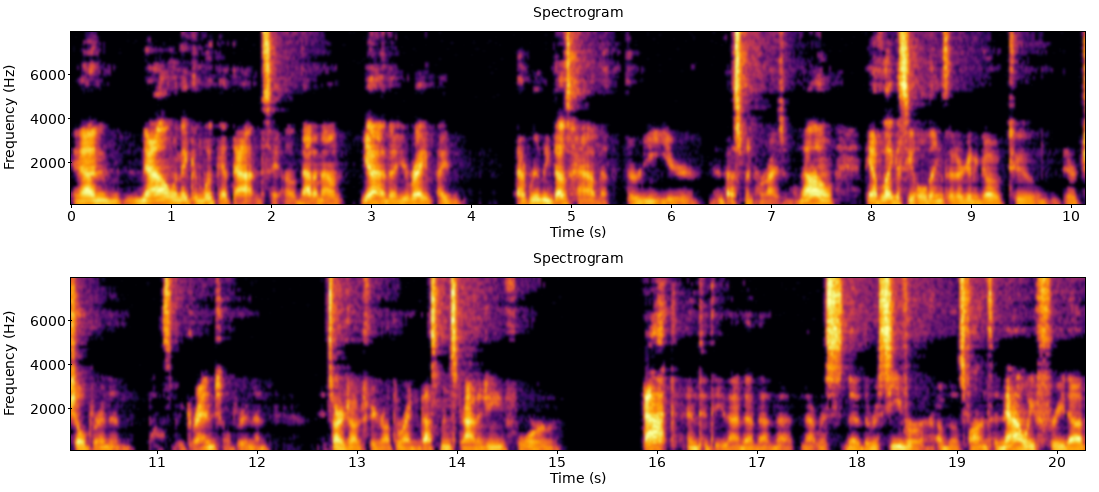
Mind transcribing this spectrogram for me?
And now when they can look at that and say, oh, that amount, yeah, that you're right. I, that really does have a 30 year investment horizon. Well, now they have legacy holdings that are going to go to their children and possibly grandchildren. And it's our job to figure out the right investment strategy for that entity, that, that, that, that, that the, the receiver of those funds. And now we've freed up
